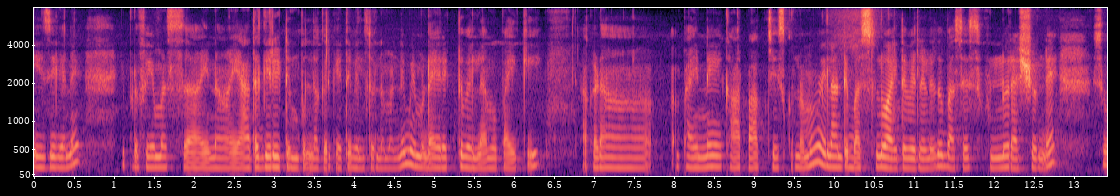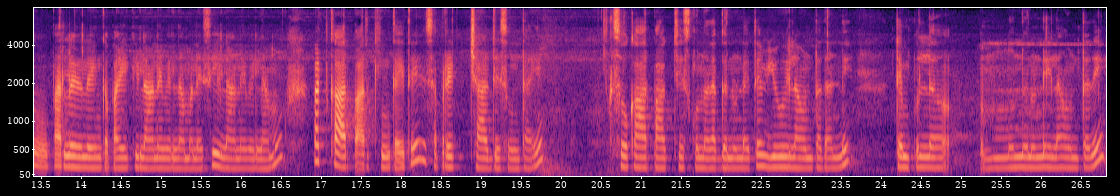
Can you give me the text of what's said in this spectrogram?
ఈజీగానే ఇప్పుడు ఫేమస్ అయిన యాదగిరి టెంపుల్ దగ్గరికి అయితే వెళ్తున్నామండి. మేము డైరెక్ట్ వెళ్ళాము పైకి. అక్కడ పైనే కార్ పార్క్ చేసుకున్నాము. ఎలాంటి బస్సులు అయితే వెళ్ళలేదు. బస్సెస్ ఫుల్ రష్ ఉండే. సో పర్లేదు ఇంకా పైకి ఇలానే వెళ్దామనేసి ఇలానే వెళ్ళాము. బట్ కార్ పార్కింగ్కి అయితే సపరేట్ ఛార్జెస్ ఉంటాయి. సో కార్ పార్క్ చేసుకున్న దగ్గర నుండి అయితే వ్యూ ఇలా ఉంటుందండి. టెంపుల్ ముందు నుండి ఇలా ఉంటుంది.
